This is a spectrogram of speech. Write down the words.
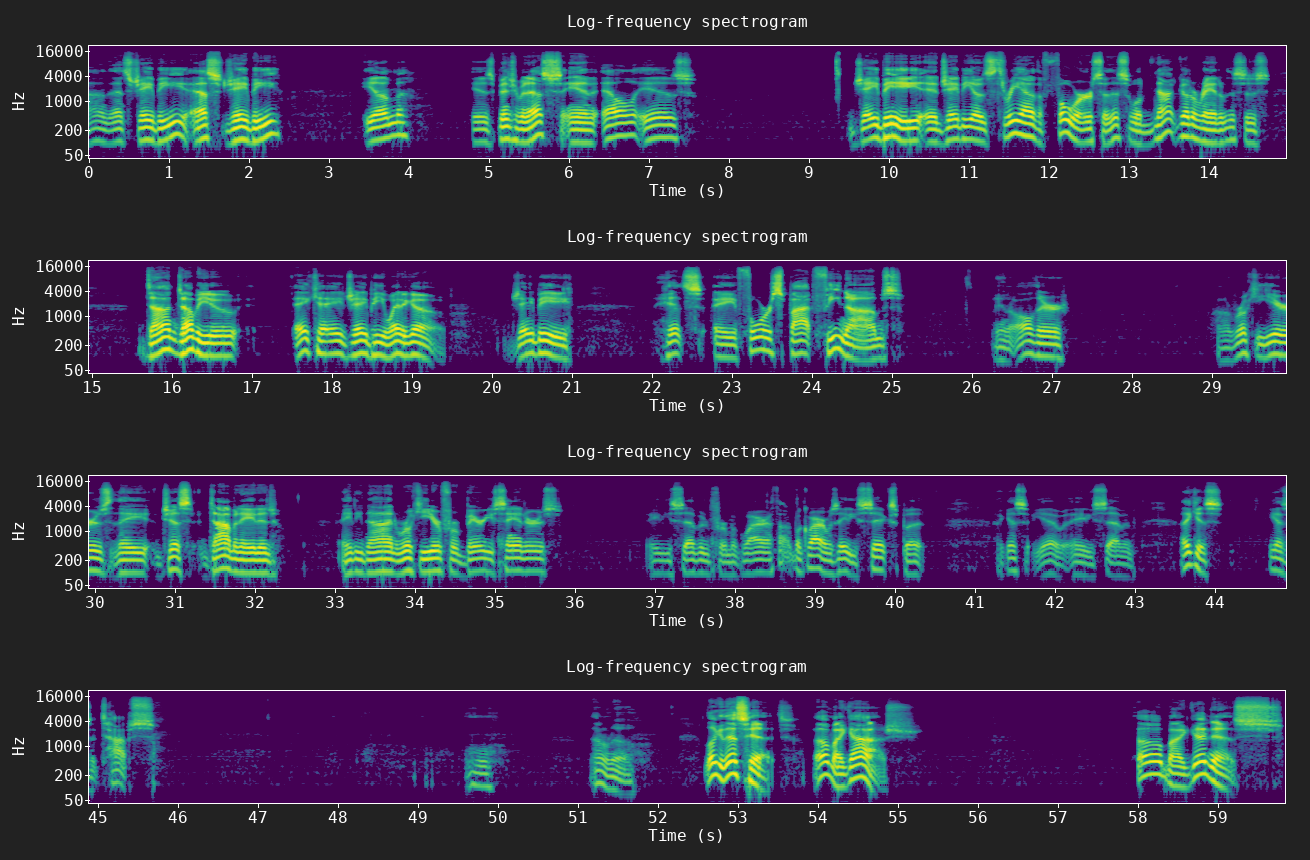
Uh, that's JB. S, JB. M is Benjamin S. And L is JB. And JB owes three out of the four. So this will not go to random. This is Don W, aka JB. Way to go. JB hits a Four Sport Phenoms in all their uh, rookie years. They just dominated. 89 rookie year for Barry Sanders. 87 for McGwire. I thought McGwire was 86, but I guess, yeah, 87. I think his, he has a Topps. Oh, I don't know. Look at this hit. Oh my gosh. Oh my goodness.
